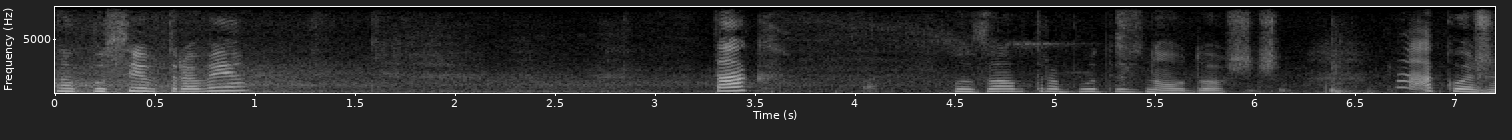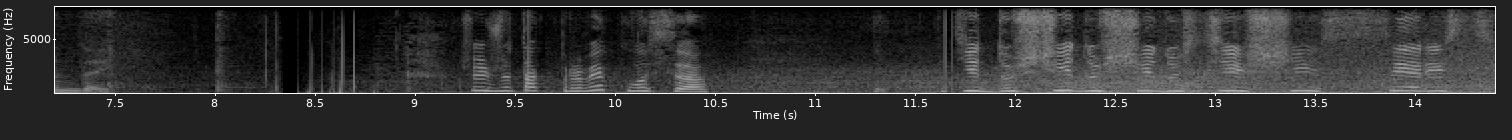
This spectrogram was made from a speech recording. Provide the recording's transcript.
накусив трави. Так? Бо завтра буде знов дощ. А кожен день. Щось вже так привиклося. Ті дощі, дощі, дощі, сирість.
